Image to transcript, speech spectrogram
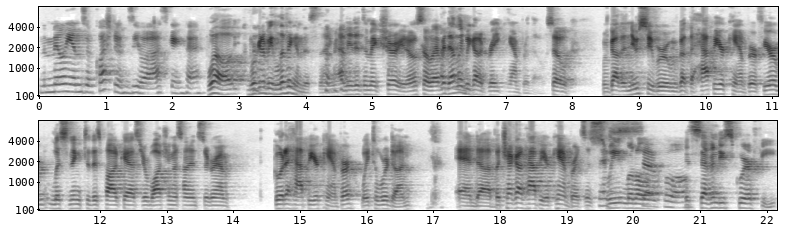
the millions of questions you were asking her. Well, we're going to be living in this thing. I needed to make sure, you know. So evidently, we got a great camper, though. So we've got the new Subaru. We've got the Happier Camper. If you're listening to this podcast, you're watching us on Instagram, go to Happier Camper. Wait till we're done, and uh, but check out Happier Camper. It's a They're sweet little. So cool. It's 70 square feet,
